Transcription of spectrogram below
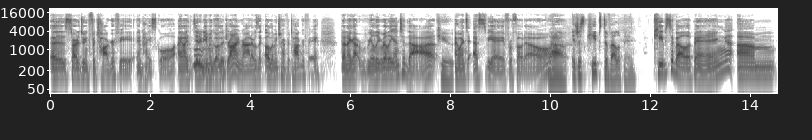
uh, started doing photography in high school. I like didn't even go the drawing route. I was like, oh, let me try photography. Then I got really, really into that. Cute. I went to SVA for photo. Wow, it just keeps developing. Keeps developing. Um,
